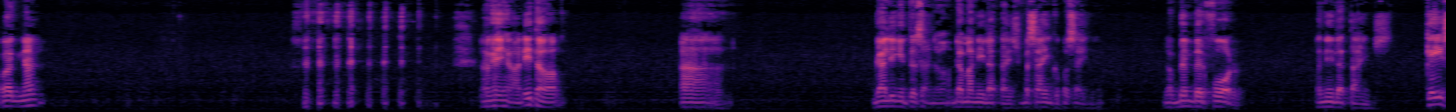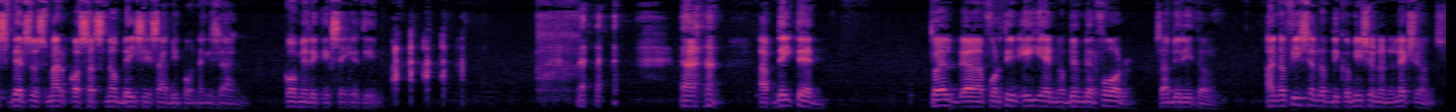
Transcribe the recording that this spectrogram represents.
Huwag na. o ngayon, ito, ah, galing ito sa ano, The Manila Times. Basahin ko pa sa inyo. November 4, Manila Times. Case versus Marcos has no basis, sabi po ng isang Comelec executive. Updated 12 uh, 14 a.m. November 4 sabi rito an official of the Commission on Elections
